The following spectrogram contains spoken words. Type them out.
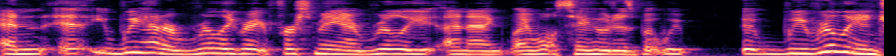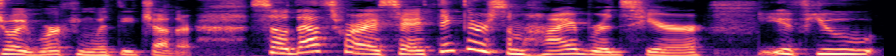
And it, we had a really great first meeting. I really and I, I won't say who it is but we we really enjoyed working with each other. So that's where i say i think there are some hybrids here. If you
